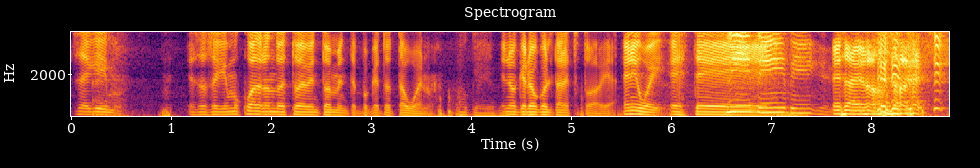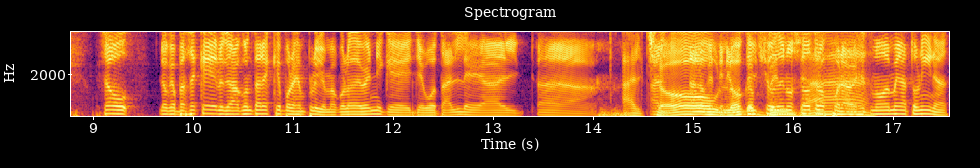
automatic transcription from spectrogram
Seguimos. Eso seguimos cuadrando esto eventualmente porque esto está bueno. Ok, ok. Y no quiero cortar esto todavía. Anyway, este. Exacto. so, lo que pasa es que lo que voy a contar es que, por ejemplo, yo me acuerdo de Bernie que llegó tarde al, a- Al al- show, a lo que loco, del show de nosotros por verdad. haberse tomado melatonina.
